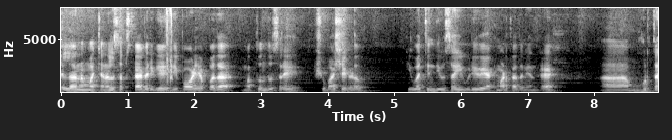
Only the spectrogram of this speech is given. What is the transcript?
ಎಲ್ಲ ನಮ್ಮ ಚಾನಲ್ ಸಬ್ಸ್ಕ್ರೈಬರಿಗೆ ದೀಪಾವಳಿ ಹಬ್ಬದ ಮತ್ತೊಂದು ಸರಿ ಶುಭಾಶಯಗಳು. ಇವತ್ತಿನ ದಿವಸ ಈ ವಿಡಿಯೋ ಯಾಕೆ ಮಾಡ್ತಾ ಇದ್ದೀನಿ ಅಂದರೆ ಮುಹೂರ್ತ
